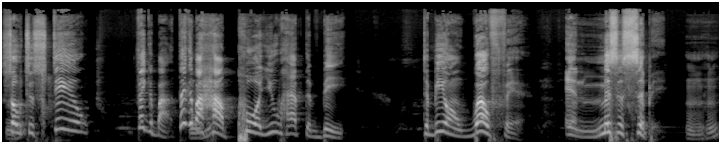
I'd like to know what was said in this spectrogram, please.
So to still think about think about how poor you have to be to be on welfare in Mississippi. Mhm.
